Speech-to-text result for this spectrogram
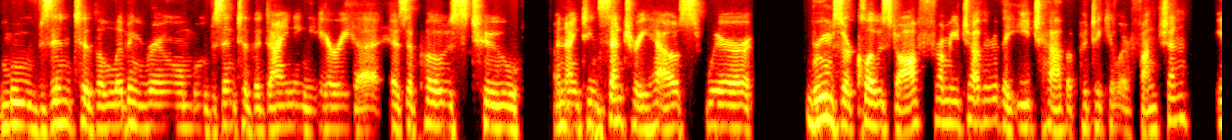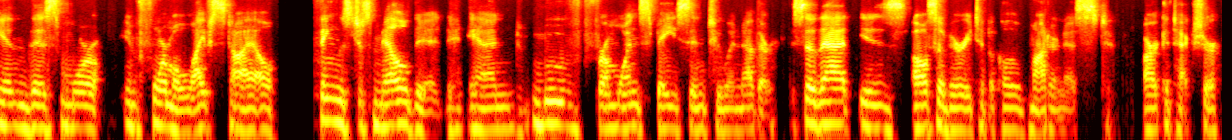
moves into the living room, moves into the dining area, as opposed to a 19th century house where rooms are closed off from each other. They each have a particular function. In this more informal lifestyle, things just melded and moved from one space into another. So that is also very typical of modernist architecture.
